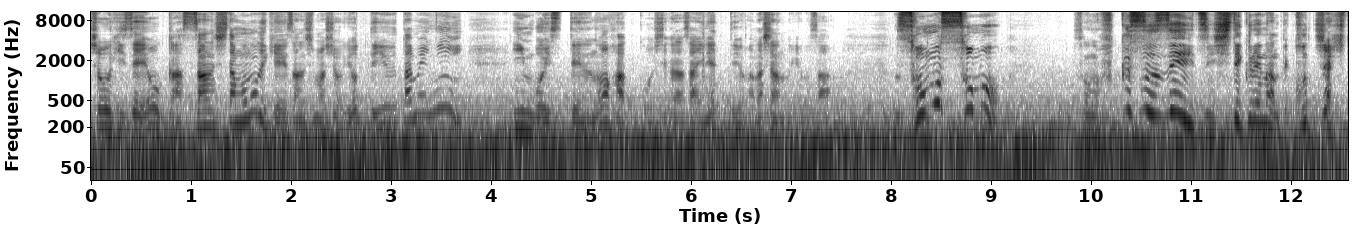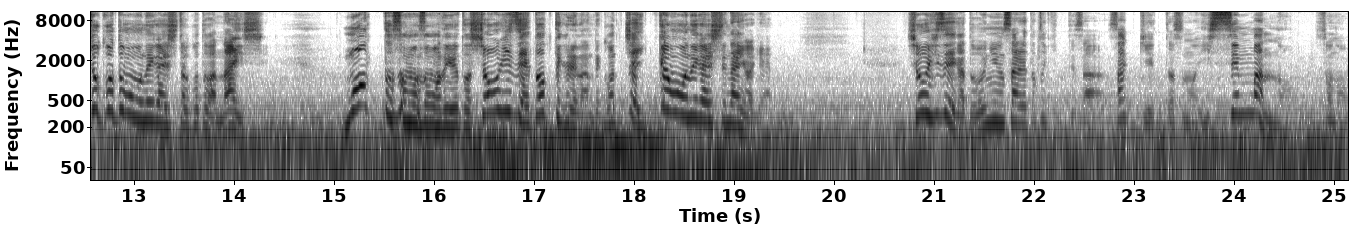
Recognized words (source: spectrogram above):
消費税を合算したもので計算しましょうよっていうために、インボイスっていうのを発行してくださいねっていう話なんだけどさ、そもそも、その複数税率にしてくれなんてこっちは一言もお願いしたことはないし、もっとそもそもで言うと消費税取ってくれなんてこっちは一回もお願いしてないわけ。消費税が導入された時ってさ、さっき言ったその1000万の、その、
